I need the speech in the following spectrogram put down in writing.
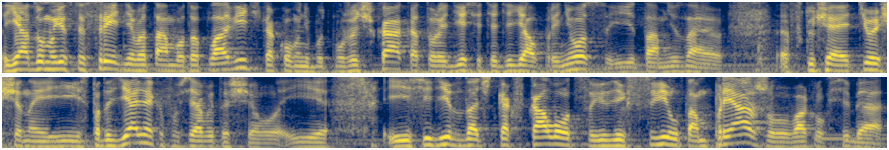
Я думаю, если среднего там вот отловить какого-нибудь мужичка, который 10 одеял принес, и там, не знаю, включая тещины, и из-под одеяльников у себя вытащил, и, и сидит, значит, как в колодце из них свил там пряжу вокруг себя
